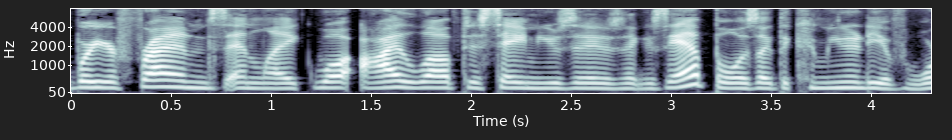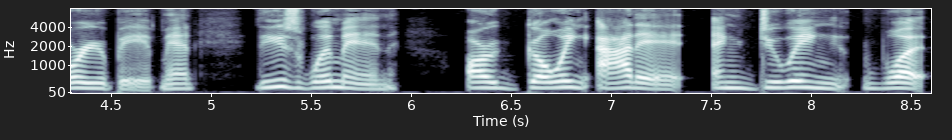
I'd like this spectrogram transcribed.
where your friends and like what I love to say and use it as an example is like the community of Warrior Babe, man. These women are going at it and doing what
